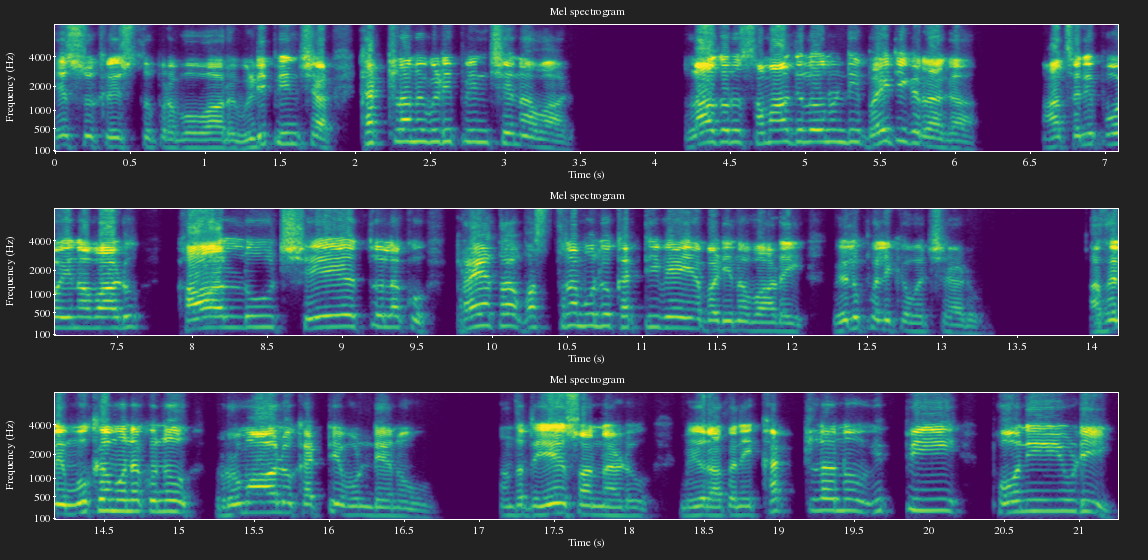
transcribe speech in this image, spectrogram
యేసుక్రీస్తు ప్రభువారు విడిపించాడు కట్లను విడిపించిన వాడు లాదరు సమాధిలో నుండి బయటికి రాగా ఆ చనిపోయిన వాడు కాళ్ళు చేతులకు ప్రేత వస్త్రములు కట్టివేయబడిన వాడై వెలుపలికి వచ్చాడు. అతని ముఖమునకును రుమాలు కట్టి ఉండెను. అంతట యేసు అన్నాడు మీరు అతని కట్లను విప్పి పోనీయుడి.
